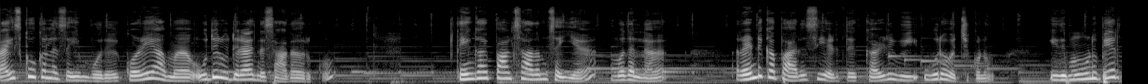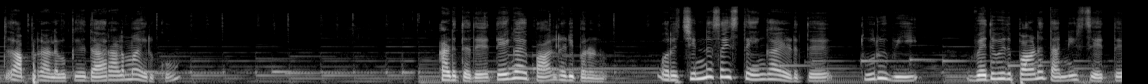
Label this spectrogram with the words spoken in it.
ரைஸ் குக்கரில் செய்யும்போது குழையாம உதிர் உதிராக இந்த சாதம் இருக்கும். தேங்காய் பால் சாதம் செய்ய முதல்ல ரெண்டு கப் அரிசி எடுத்து கழுவி ஊற வச்சுக்கணும். இது மூணு பேர் சாப்பிட்ற அளவுக்கு தாராளமாக இருக்கும். அடுத்தது தேங்காய் பால் ரெடி பண்ணணும். ஒரு சின்ன சைஸ் தேங்காய் எடுத்து துருவி வெது வெதுப்பான தண்ணீர் சேர்த்து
